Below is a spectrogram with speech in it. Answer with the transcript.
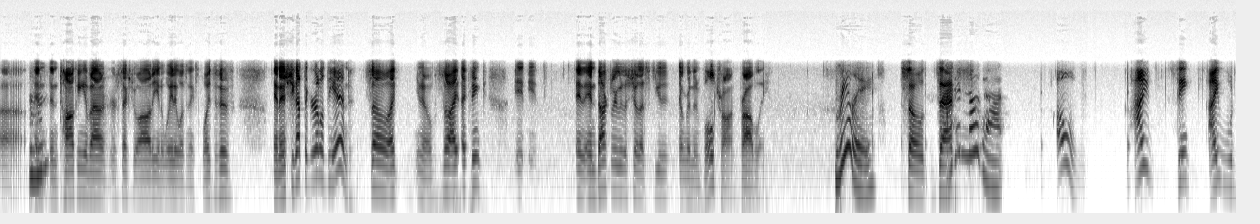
uh, Mhm. and, and talking about her sexuality in a way that wasn't exploitative. And then she got the girl at the end. So I, you know, so I, I think it, it and, and Doctor Who is a show that's skewed younger than Voltron, probably. Really? So that I didn't know that. oh, I think I would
